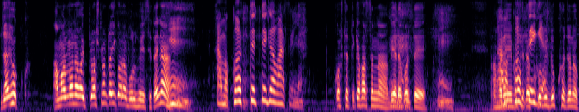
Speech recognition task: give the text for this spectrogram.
যাই হোক আমার মনে হয় প্রশ্নটাই করা ভুল হয়েছে তাই না? হ্যাঁ আমার কষ্টের থেকে পারছি না। কষ্টের থেকে পারছেন না বিয়েটা করতে? এই বিষয়টা খুবই দুঃখজনক।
